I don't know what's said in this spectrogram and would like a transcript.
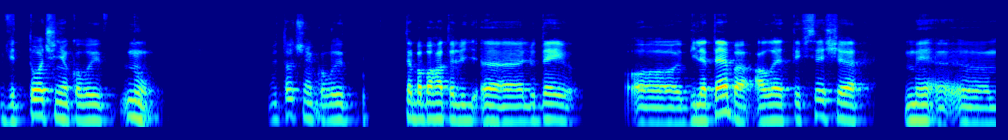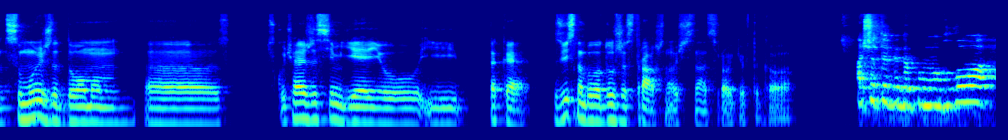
відточення, коли, ну, відточення, коли в тебе багато е, людей біля тебе, але ти все ще ми, е, е, сумуєш за домом, е, скучаєш за сім'єю і таке. Звісно, було дуже страшно у 16 років такого. А що тобі допомогло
